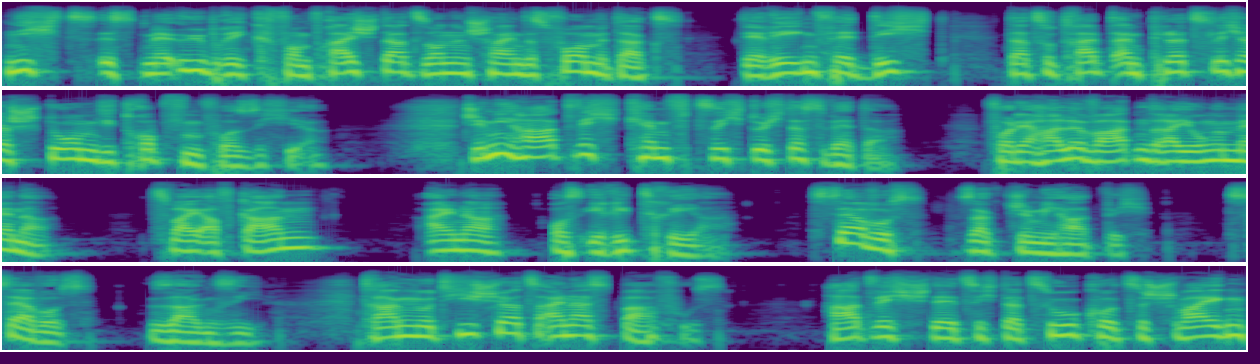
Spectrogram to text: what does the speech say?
Nichts ist mehr übrig vom Freistaat-Sonnenschein des Vormittags. Der Regen fällt dicht, dazu treibt ein plötzlicher Sturm die Tropfen vor sich her. Jimmy Hartwig kämpft sich durch das Wetter. Vor der Halle warten drei junge Männer. Zwei Afghanen, einer aus Eritrea. Servus, sagt Jimmy Hartwig. Servus, sagen sie. Tragen nur T-Shirts, einer ist barfuß. Hartwig stellt sich dazu, kurzes Schweigen,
